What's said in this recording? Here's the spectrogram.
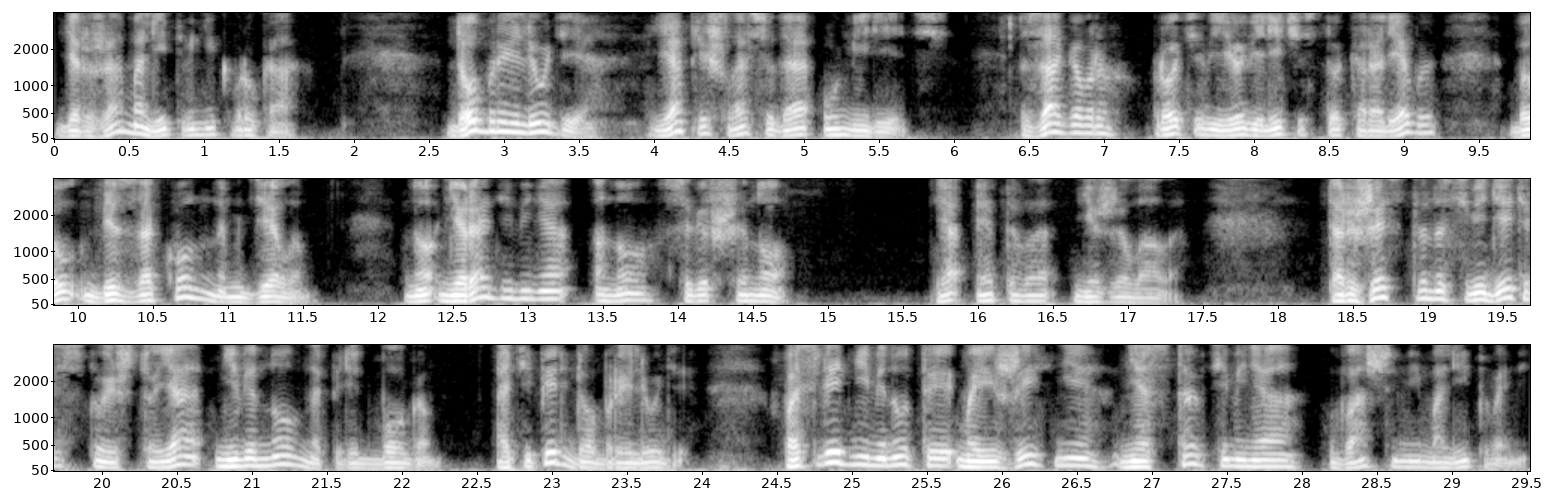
держа молитвенник в руках. «Добрые люди, я пришла сюда умереть. Заговор против ее величества королевы был беззаконным делом, но не ради меня оно совершено. Я этого не желала. Торжественно свидетельствую, что я невиновна перед Богом. А теперь, добрые люди, в последние минуты моей жизни не оставьте меня вашими молитвами.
